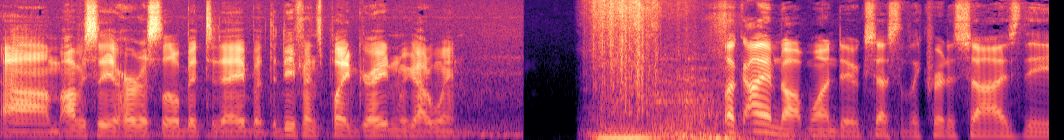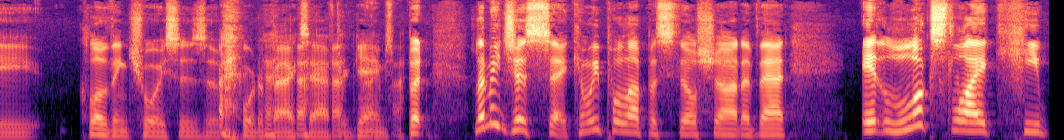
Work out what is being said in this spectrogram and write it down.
um, obviously it hurt us a little bit today. But the defense played great, and we got to win. Look, I am not one to excessively criticize the clothing choices of quarterbacks after games. But let me just say, can we pull up a still shot of that? It looks like he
